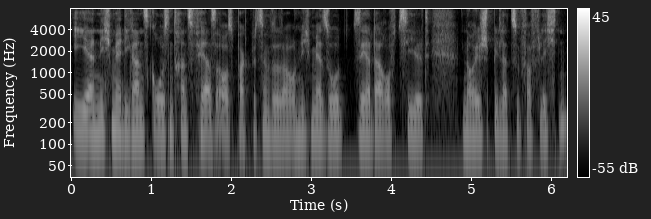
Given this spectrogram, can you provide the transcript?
eher nicht mehr die ganz großen Transfers auspackt, beziehungsweise auch nicht mehr so sehr darauf zielt, neue Spieler zu verpflichten.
